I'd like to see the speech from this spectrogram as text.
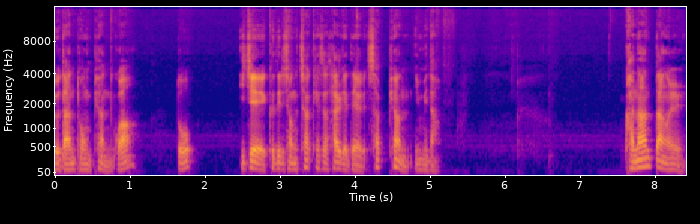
요단 동편과 또 이제 그들이 정착해서 살게 될 서편입니다. 가나안 땅을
